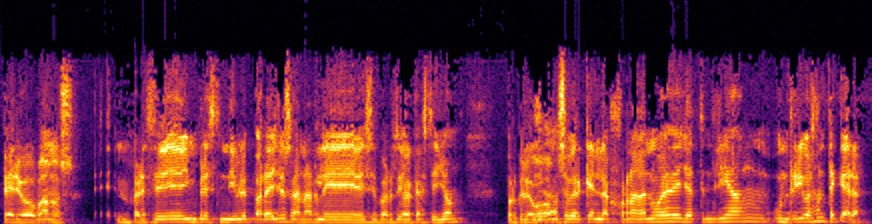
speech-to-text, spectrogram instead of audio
Pero vamos, me parece imprescindible para ellos ganarle ese partido al Castellón, porque luego Mira. vamos a ver que en la jornada 9 ya tendrían un Rivas Antequera.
